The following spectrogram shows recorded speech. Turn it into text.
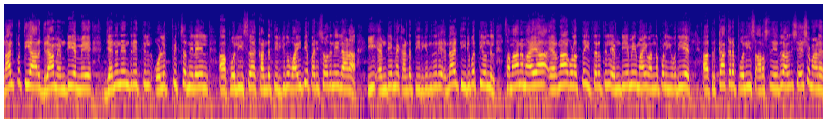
നാൽപ്പത്തിയാറ് gram M D M A ജനനേന്ദ്രിയത്തിൽ ഒളിപ്പിച്ച നിലയിൽ പോലീസ് കണ്ടെത്തിയിരിക്കുന്നു. വൈദ്യ പരിശോധനയിലാണ് ഈ എം ഡി എം എ കണ്ടെത്തിയിരിക്കുന്നത്. രണ്ടായിരത്തി ഇരുപത്തിയൊന്നിൽ സമാനമായ എറണാകുളത്ത് ഇത്തരത്തിൽ എം ഡി എം എയുമായി വന്നപ്പോൾ യുവതിയെ തൃക്കാക്കര പോലീസ് അറസ്റ്റ് ചെയ്തു. അതിനുശേഷമാണ്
